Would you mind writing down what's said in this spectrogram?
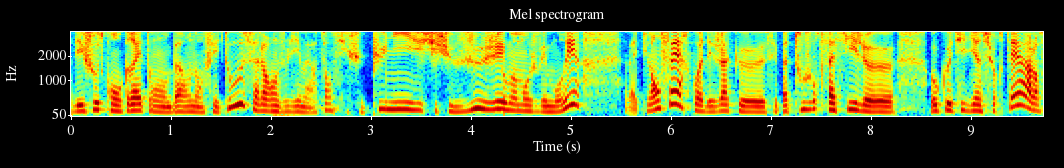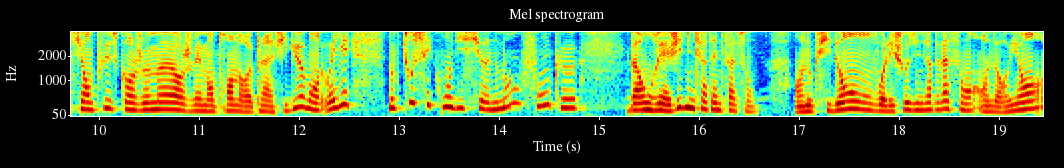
des choses qu'on regrette, on, bah, on en fait tous. Alors, je me dis, mais attends, si je suis puni, si je suis jugé au moment où je vais mourir, ça va être l'enfer, quoi. Déjà que c'est pas toujours facile euh, au quotidien sur Terre. Alors si en plus quand je meurs, je vais m'en prendre plein la figure, bon, vous voyez, donc tous ces conditionnements font que bah, on réagit d'une certaine façon. En Occident, on voit les choses d'une certaine façon, en Orient,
